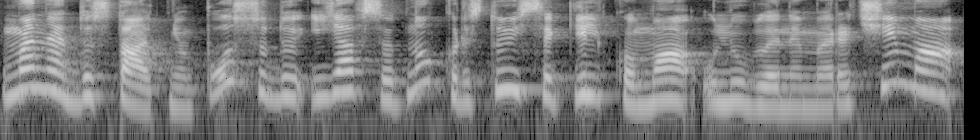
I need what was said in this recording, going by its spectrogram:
У мене достатньо посуду, і я все одно користуюся кількома улюбленими речима,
